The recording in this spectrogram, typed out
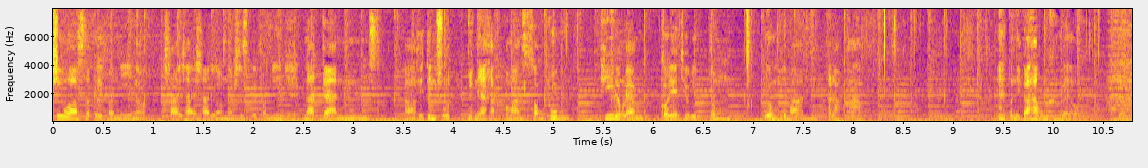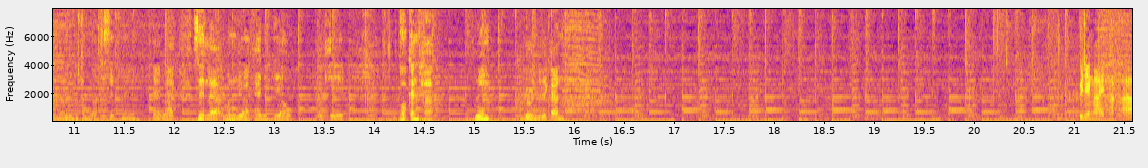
ชื่อว่าสเตฟานีเนาะใช่ใช่ใช่เดี๋ยวน้องชื่อสเตฟานีนัดกันฟิตติ้งชุดชุดเนี้ยครับประมาณ2องทุ่มที่โรงแรมกอร์เดียนทิวลิปตรงโรงพยาบาลพระรามเก้าตอนนี้ก็ห้าโมงครึ่งแล้วเดี๋ยวเรามาลุ้นกันว่าจะเสร็จไหมแต่ว่าเสร็จแล้วมันเหลือแค่นิดเดียวโอเคพบกันครับร่วมดูไปด้วยกันเป็นยังไงครับอ่า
